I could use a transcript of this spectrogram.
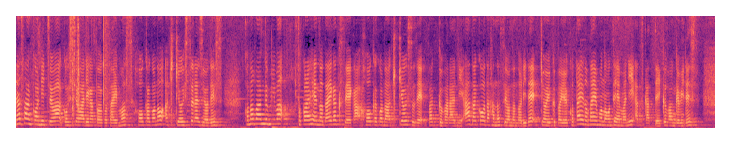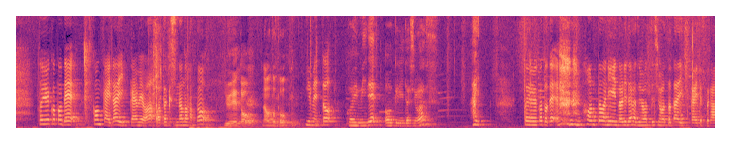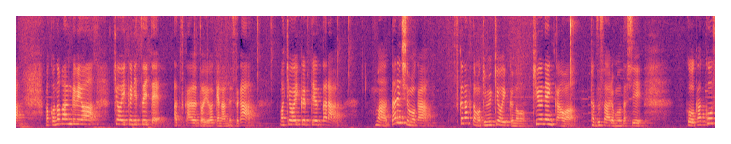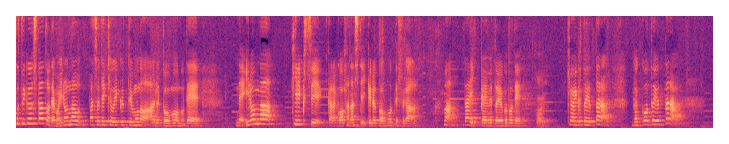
皆さんこんにちは。ご視聴ありがとうございます。放課後の空き教室ラジオです。この番組はそこら辺の大学生が放課後の空き教室でざっくばらんにあーだこーだ話すようなノリで教育という答えのないものをテーマに扱っていく番組です。ということで今回第1回目は私菜の葉とゆうへいと直人と夢と小意味でお送りいたします。はいということで 本当にノリで始まってしまった第1回ですが、まあ、この番組は教育について扱うというわけなんですが、まあ、教育って言ったら、まあ、誰しもが少なくとも義務教育の9年間は携わるものだしこう学校を卒業した後でもいろんな場所で教育っていうものはあると思うので、ね、いろんな切り口からこう話していけると思うんですが、まあ、第1回目ということではい。教育と言ったら学校と言ったら、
